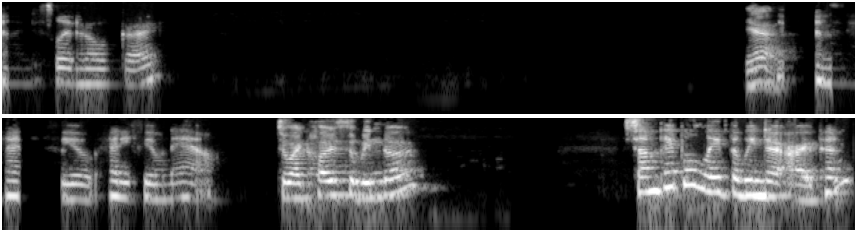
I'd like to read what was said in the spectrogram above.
And then just let it all go. Yeah. And how do you feel? How do you feel now? Do I close the window? Some people leave the window open.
